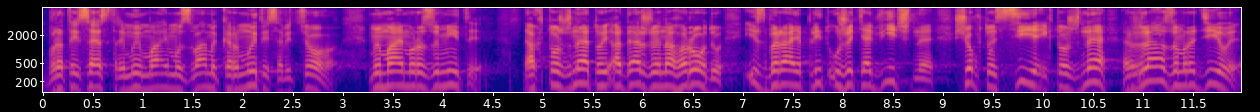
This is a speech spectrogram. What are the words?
Брати і сестри, ми маємо з вами кормитися від цього. Ми маємо розуміти. А хто жне, той одержує нагороду і збирає плід у життя вічне, щоб хто сіє і хто жне, разом раділи.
